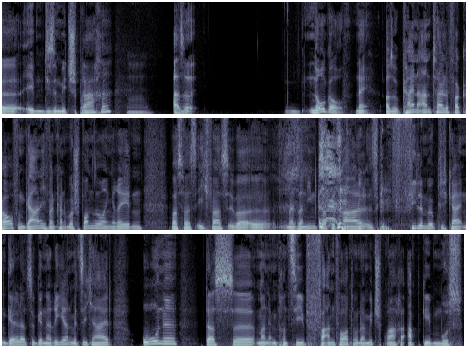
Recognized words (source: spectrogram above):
Äh, eben diese Mitsprache. Also No go. Nee. Also keine Anteile verkaufen, gar nicht. Man kann über Sponsoring reden, was weiß ich was, über äh, Mezzaninkapital. es gibt viele Möglichkeiten, Gelder zu generieren, mit Sicherheit, ohne dass äh, man im Prinzip Verantwortung oder Mitsprache abgeben muss.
